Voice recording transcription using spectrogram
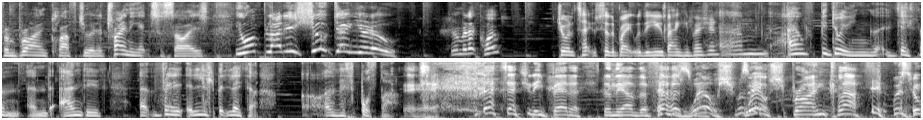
from Brian Clough during a training exercise. You want bloody shooting, you do. you Remember that quote? Do you want to take us to the break with the Eubank impression? Um, I'll be doing Jason and Andy's uh, very, a little bit later on the sports bar. That's actually better than the other first. was. Welsh, wasn't it? Welsh, Brian Clough. It was a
